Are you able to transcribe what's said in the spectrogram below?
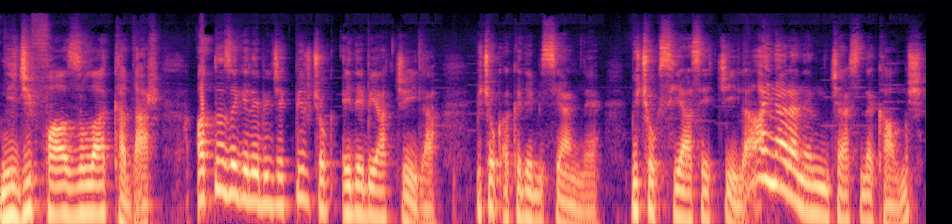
Necip Fazıl'a kadar aklınıza gelebilecek birçok edebiyatçıyla, birçok akademisyenle, birçok siyasetçiyle aynı aranın içerisinde kalmış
